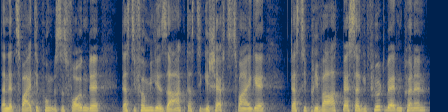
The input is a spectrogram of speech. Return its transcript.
Dann der zweite Punkt ist das folgende, dass die Familie sagt, dass die Geschäftszweige, dass die privat besser geführt werden können,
